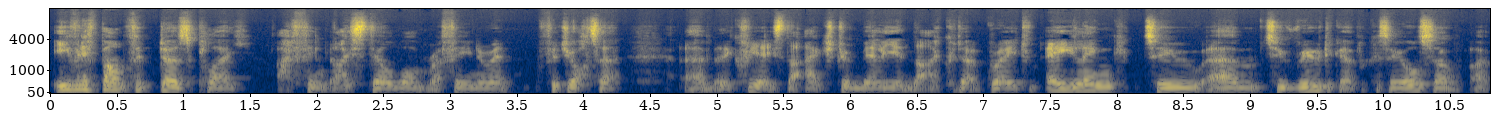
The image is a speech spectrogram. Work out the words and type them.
even if Bamford does play, I think I still want Raphinha in for Jota um, and it creates that extra million that I could upgrade from Ayling to um, to Rudiger because I also uh,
